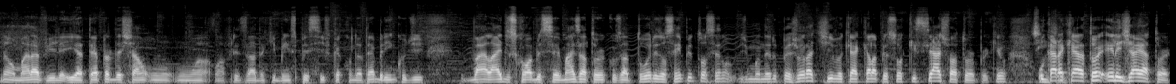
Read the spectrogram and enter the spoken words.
Não, maravilha. E até pra deixar um- uma, uma frisada aqui bem específica, quando eu até brinco de vai lá e descobre ser mais ator que os atores, eu sempre tô sendo de maneira pejorativa, que é aquela pessoa que se acha o ator, porque o, Sim, o cara sim. que é ator, ele já é ator.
